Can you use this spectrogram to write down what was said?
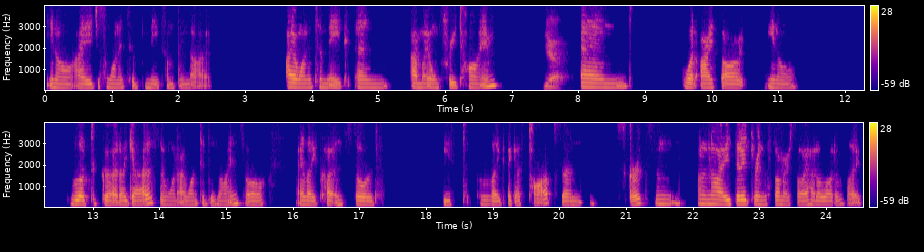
you know, I just wanted to make something that I wanted to make and at my own free time yeah. and what I thought, you know, looked good, I guess, and what I want to design. So I like cut and sewed these like I guess tops and skirts and I don't know. I did it during the summer, so I had a lot of like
